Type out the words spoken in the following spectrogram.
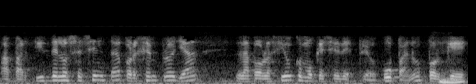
a partir de los 60, por ejemplo, ya la población como que se despreocupa, ¿no? Porque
